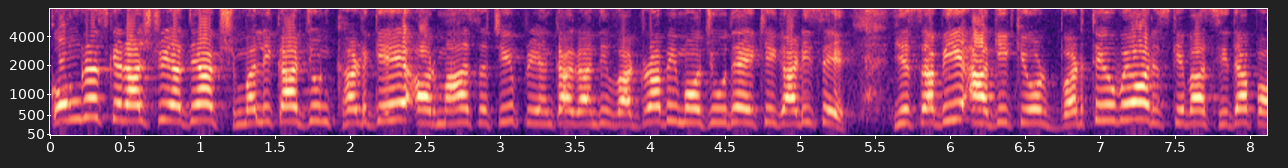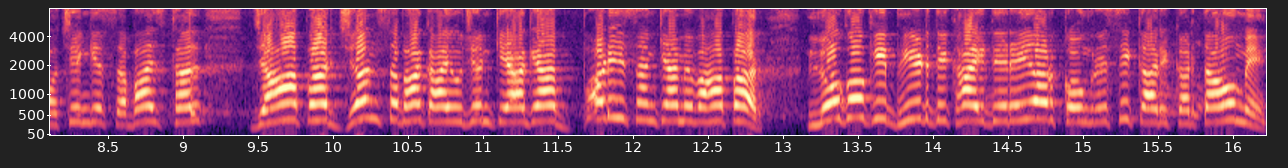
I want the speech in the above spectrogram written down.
कांग्रेस के राष्ट्रीय अध्यक्ष मल्लिकार्जुन खड़गे और महासचिव प्रियंका गांधी वाड्रा भी मौजूद है एक ही गाड़ी से। ये सभी आगे की ओर बढ़ते हुए और इसके बाद सीधा पहुँचेंगे सभा स्थल जहाँ पर जनसभा का आयोजन किया गया। बड़ी संख्या में वहाँ पर लोगों की भीड़ दिखाई दे रही है और कांग्रेसी कार्यकर्ताओं में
